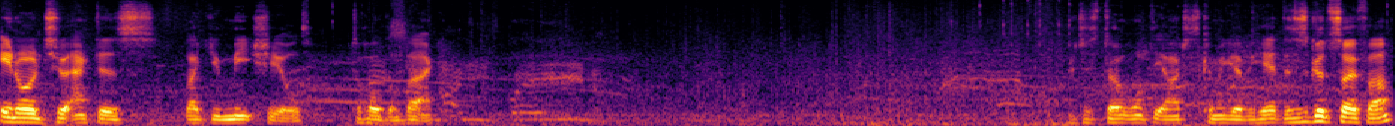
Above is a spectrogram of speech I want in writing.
in order to act as like you meat shield to hold them back. I just don't want the archers coming over here. This is good so far.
